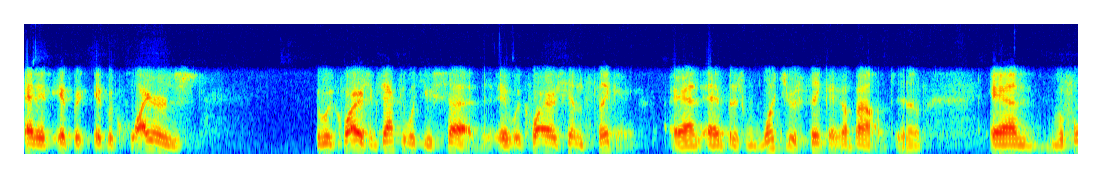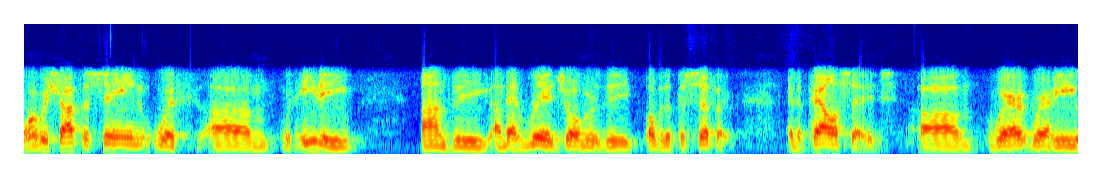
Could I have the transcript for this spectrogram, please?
and it it it requires. It requires exactly what you said. It requires him thinking, and and but it's what you're thinking about, you know. And before we shot the scene with um, with Eady on the on that ridge over the over the Pacific in the Palisades, um, where where he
